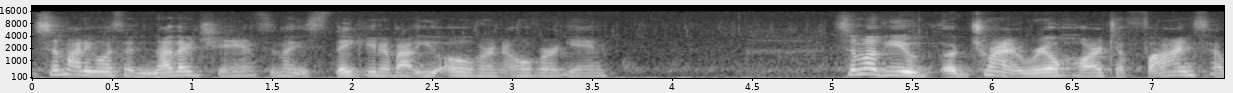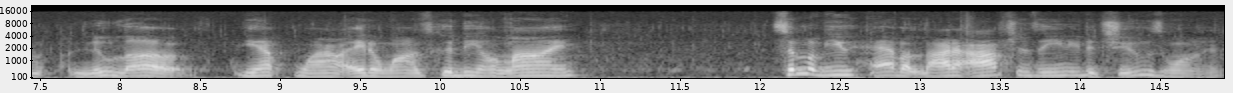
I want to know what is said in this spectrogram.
Somebody wants another chance. Somebody's thinking about you over and over again. Some of you are trying real hard to find some new love. Yep, wow, Eight of Wands could be online. Some of you have a lot of options and you need to choose one.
